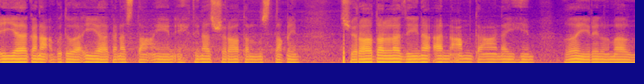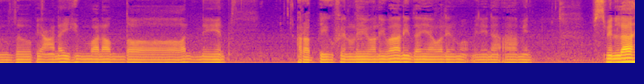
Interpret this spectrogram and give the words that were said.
إياك نعبد وإياك نستعين اهدنا الصراط المستقيم صراط الذين أنعمت عليهم غير المغضوب عليهم ولا الضالين ربي اغفر لي ولوالدي وللمؤمنين آمين بسم الله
